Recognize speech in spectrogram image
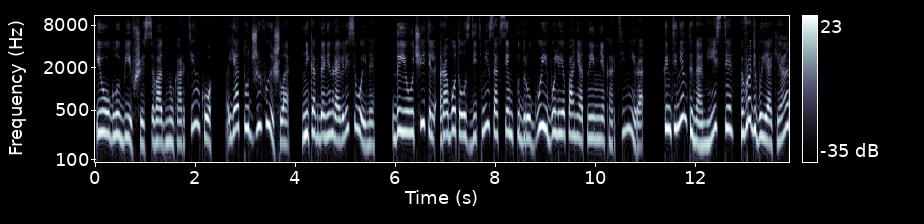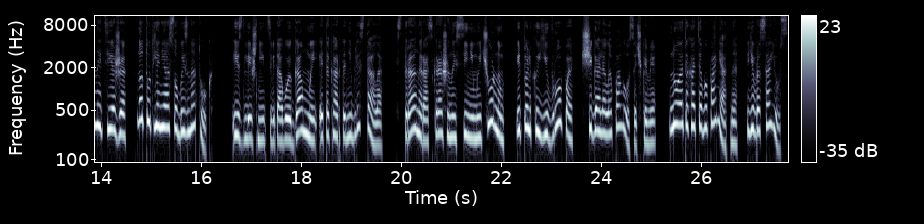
и, углубившись в одну картинку, я тут же вышла, никогда не нравились войны. Да и учитель работал с детьми совсем по другой и более понятной мне карте мира. Континенты на месте, вроде бы и океаны те же, но тут я не особый знаток. Излишней цветовой гаммой эта карта не блистала. Страны раскрашены синим и черным, и только Европа щеголяла полосочками. Но это хотя бы понятно, Евросоюз.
